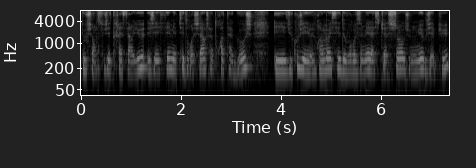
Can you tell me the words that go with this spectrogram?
touche un sujet très sérieux, j'ai fait mes petites recherches à droite à gauche et du coup, j'ai vraiment essayé de vous résumer la situation du mieux que j'ai pu.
